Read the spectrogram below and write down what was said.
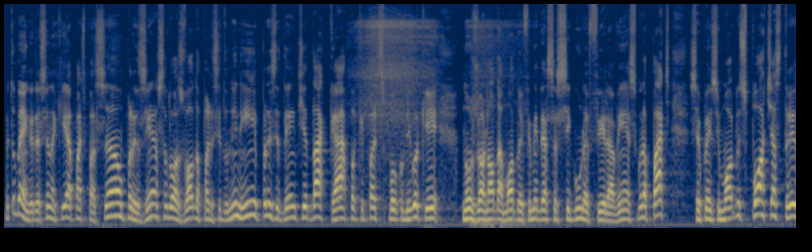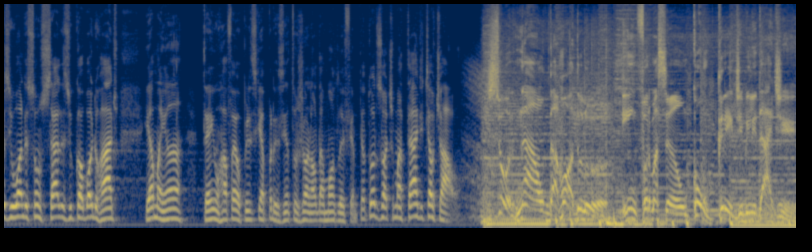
Muito bem, agradecendo aqui a participação, presença do Oswaldo Aparecido Nini, presidente da Carpa, que participou comigo aqui no Jornal da Módulo FM dessa segunda-feira. Vem a segunda parte, sequência Módulo Esporte, às 13 o Anderson Salles e o Cowboy do Rádio. E amanhã tem o Rafael Pires que apresenta o Jornal da Módulo FM. Tenham todos ótima tarde, tchau, tchau. Jornal da Módulo. Informação com credibilidade.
